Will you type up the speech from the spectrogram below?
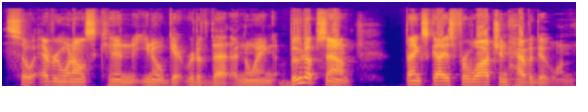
so everyone else can, you know, get rid of that annoying boot up sound. Thanks guys for watching. Have a good one.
